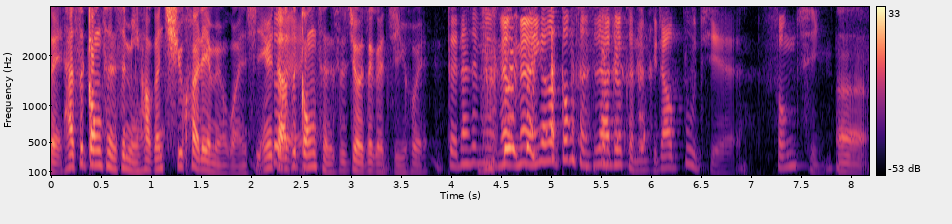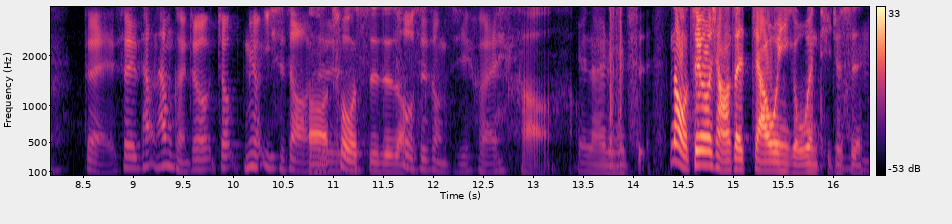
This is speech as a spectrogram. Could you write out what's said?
对，他是工程师名号，跟区块链没有关系，因为只要是工程师就有这个机会。对，但是没有没有没有，应该说工程师他就可能比较不解风情，嗯，对，所以他他们可能就就没有意识到哦，就是错失这种，错失这种机会。好，原来如此。那我最后想要再加问一个问题，就是嗯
